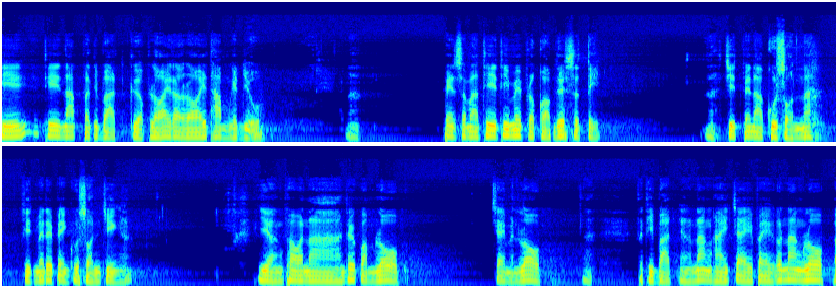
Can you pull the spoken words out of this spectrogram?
ธิที่นักปฏิบัติเกือบร้อยละร้อยทำกันอยู่ เป็นสมาธิที่ไม่ประกอบด้วยสติ จิตเป็นอกุศลนะ จิตไม่ได้เป็นกุศลจริงอะอย่างภาวนาด้วยความโลภใจมันโลภ ปฏิบัติอย่างนั่งหายใจไปก็นั่งโลภไป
